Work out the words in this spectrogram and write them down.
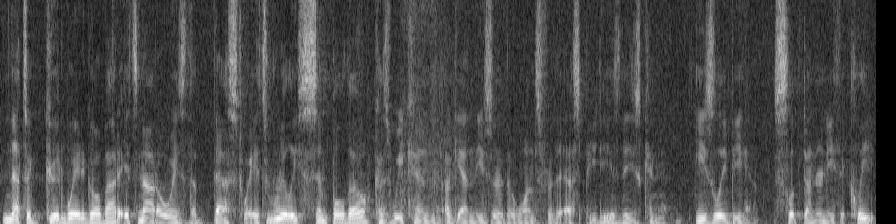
And that's a good way to go about it. It's not always the best way. It's really simple though, because we can, again, these are the ones for the SPDs. These can easily be slipped underneath a cleat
